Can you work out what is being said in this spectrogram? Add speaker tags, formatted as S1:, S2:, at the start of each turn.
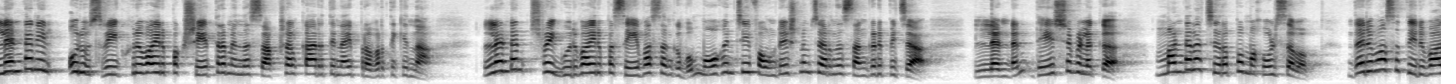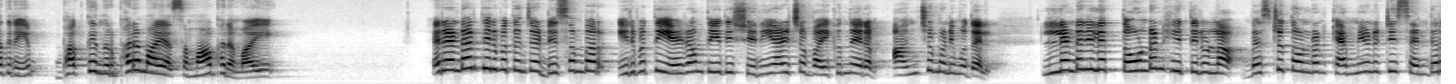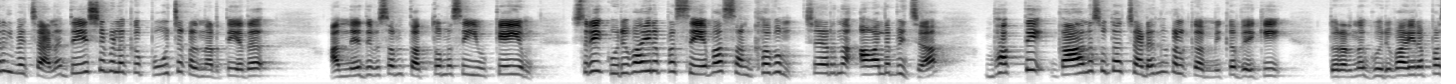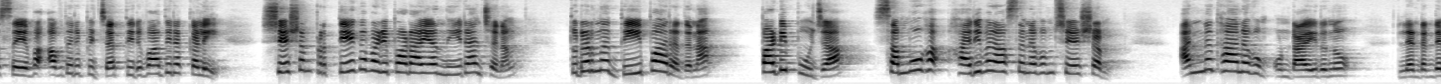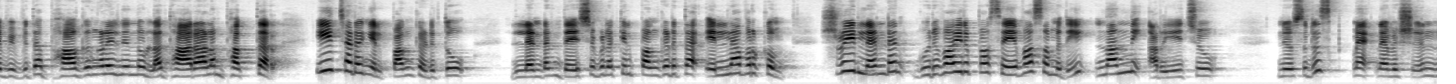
S1: ലണ്ടനിൽ ഒരു ശ്രീ ഗുരുവായൂരപ്പ ക്ഷേത്രം എന്ന സാക്ഷാത്കാരത്തിനായി പ്രവർത്തിക്കുന്ന ലണ്ടൻ ശ്രീ ഗുരുവായൂരപ്പ സേവാ സംഘവും മോഹൻജി ഫൗണ്ടേഷനും ചേർന്ന് സംഘടിപ്പിച്ച ലണ്ടൻ ദേശവിളക്ക് മണ്ഡല ചെറുപ്പ മഹോത്സവം ദരുവാസ തിരുവാതിരയും ഭക്തി നിർഭരമായ സമാപനമായി. രണ്ടായിരത്തി ഇരുപത്തിയഞ്ച് ഡിസംബർ ഇരുപത്തിയേഴാം തീയതി ശനിയാഴ്ച വൈകുന്നേരം അഞ്ചു മണി മുതൽ ലണ്ടനിലെ തോണ്ടൺ ഹീത്തിലുള്ള വെസ്റ്റ് തോണ്ടൺ കമ്മ്യൂണിറ്റി സെന്ററിൽ വെച്ചാണ് ദേശവിളക്ക് പൂജകൾ നടത്തിയത്. അന്നേ ദിവസം തത്വമസി യു കെയും ശ്രീ ഗുരുവായൂരപ്പ സേവാ സംഘവും ചേർന്ന് ആലപിച്ച ഭക്തി ഗാനസുധ ചടങ്ങുകൾക്ക് മികവേകി. തുടർന്ന് ഗുരുവായൂരപ്പ സേവ അവതരിപ്പിച്ച തിരുവാതിരക്കളി ശേഷം പ്രത്യേക വഴിപാടായ നീരാഞ്ജനം തുടർന്ന് ദീപാരാധന പടിപൂജ സമൂഹ ഹരിവരാസനവും ശേഷം അന്നദാനവും ഉണ്ടായിരുന്നു. ലണ്ടന്റെ വിവിധ ഭാഗങ്ങളിൽ നിന്നുള്ള ധാരാളം ഭക്തർ ഈ ചടങ്ങിൽ പങ്കെടുത്തു. ലണ്ടൻ ദേശവിളക്കിൽ പങ്കെടുത്ത എല്ലാവർക്കും ശ്രീ ലണ്ടൻ ഗുരുവായൂരപ്പ സേവാ സമിതി നന്ദി അറിയിച്ചു. News desk Magnavision.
